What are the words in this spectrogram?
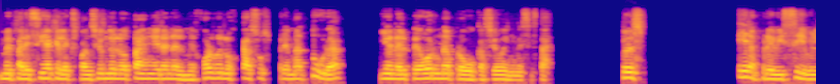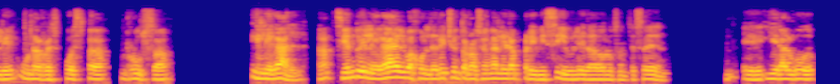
me parecía que la expansión de la OTAN era en el mejor de los casos prematura y en el peor una provocación innecesaria. Entonces, era previsible una respuesta rusa ilegal. ¿ah? Siendo ilegal bajo el derecho internacional era previsible, dado los antecedentes. Eh, y era algo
